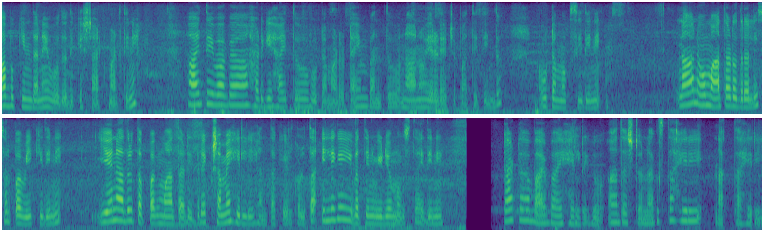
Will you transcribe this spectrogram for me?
ಆ ಬುಕ್ಕಿಂದನೇ ಓದೋದಕ್ಕೆ ಸ್ಟಾರ್ಟ್ ಮಾಡ್ತೀನಿ. ಆಯಿತು, ಇವಾಗ ಅಡುಗೆ ಆಯಿತು, ಊಟ ಮಾಡೋ ಟೈಮ್ ಬಂತು. ನಾನು ಎರಡೇ ಚಪಾತಿ ತಿಂದು ಊಟ ಮುಗಿಸಿದ್ದೀನಿ. ನಾನು ಮಾತಾಡೋದ್ರಲ್ಲಿ ಸ್ವಲ್ಪ ವೀಕ್ ಇದ್ದೀನಿ ಏನಾದರೂ ತಪ್ಪಾಗಿ ಮಾತಾಡಿದರೆ ಕ್ಷಮೆ ಇರಲಿ ಅಂತ ಕೇಳ್ಕೊಳ್ತಾ ಇಲ್ಲಿಗೆ ಇವತ್ತಿನ ವಿಡಿಯೋ ಮುಗಿಸ್ತಾ ಇದ್ದೀನಿ. ಟಾಟಾ, ಬಾಯ್ ಬಾಯ್ ಎಲ್ರಿಗೂ. ಆದಷ್ಟು ನಗಿಸ್ತಾ ಇರಿ, ನಗ್ತಾ ಇರಿ.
